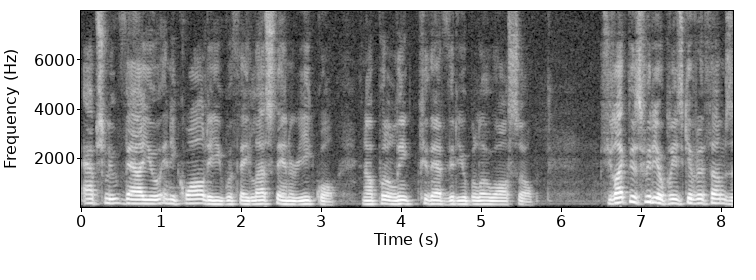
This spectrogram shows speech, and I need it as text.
absolute value inequality with a less than or equal. And I'll put a link to that video below also. If you like this video, please give it a thumbs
